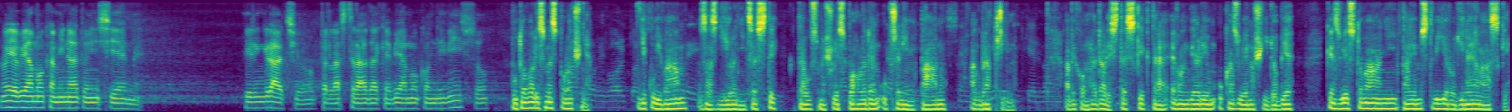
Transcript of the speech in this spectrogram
Noi abbiamo camminato insieme. Vi ringrazio per la strada che abbiamo condiviso. Putovali jsme společně. Děkuji vám za sdílení cesty, kterou jsme šli s pohledem upřeným k pánu a k bratřím, abychom hledali stezky, které Evangelium ukazuje naší době ke zvěstování tajemství rodinné lásky.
